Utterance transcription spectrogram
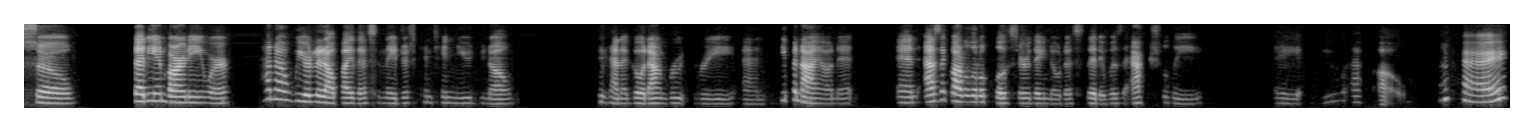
So Betty and Barney were kind of weirded out by this and they just continued, you know, to kind of go down Route 3 and keep an eye on it. And as it got a little closer, they noticed that it was actually a UFO. Okay.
